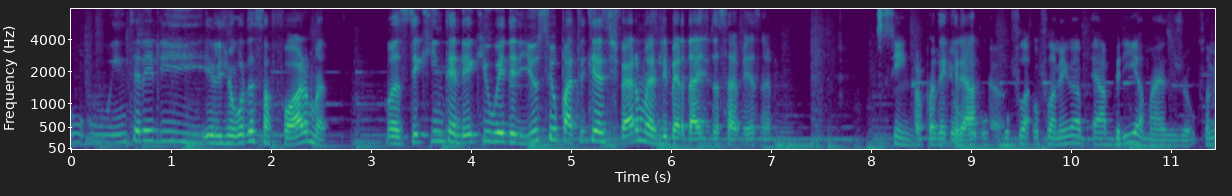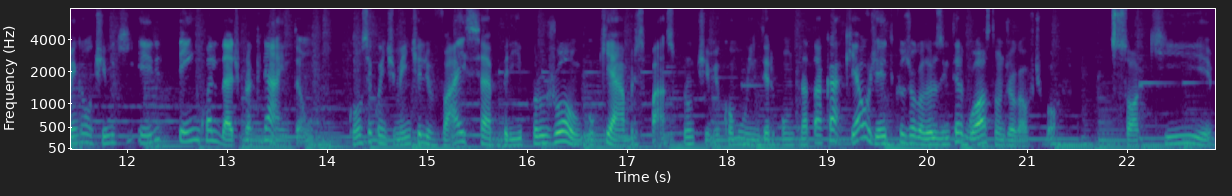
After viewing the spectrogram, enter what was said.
o, o, Inter ele, ele jogou dessa forma, mas tem que entender que o Edenilson e o Patrick eles tiveram mais liberdade dessa vez, né? Sim. Pra poder criar. O, o, o, Flamengo abria mais o jogo. O Flamengo é um time que ele tem qualidade para criar, então, consequentemente, ele vai se abrir pro jogo, o que abre espaço para um time como o Inter contra-atacar, que é o jeito que os jogadores do Inter gostam de jogar o futebol. Só que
